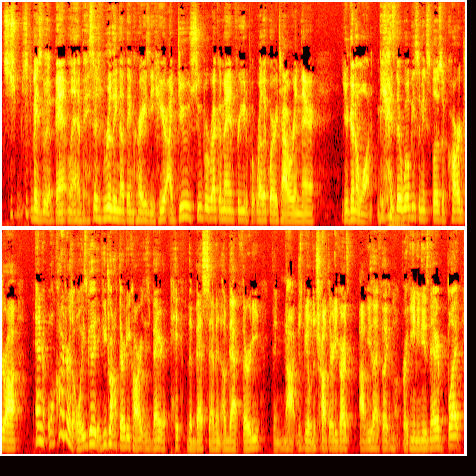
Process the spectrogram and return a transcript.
it's just, just basically a Bant land base. There's really nothing crazy here. I do super recommend for you to put Reliquary Tower in there. You're gonna want it because there will be some explosive card draw, and while card draw is always good, if you draw 30 cards, it's better to pick the best seven of that 30 than not just be able to draw 30 cards. Obviously, I feel like I'm not breaking any news there, but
